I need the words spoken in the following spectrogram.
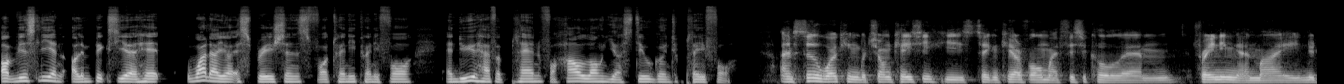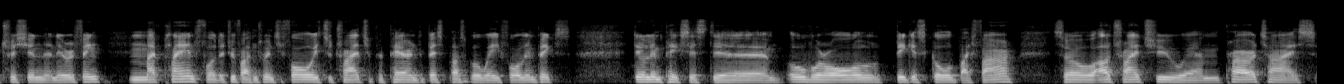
Obviously an olympics year ahead what are your aspirations for 2024 and do you have a plan for how long you're still going to play for I'm still working with Sean Casey. He's taking care of all my physical um, training and my nutrition and everything. My plan for the 2024 is to try to prepare in the best possible way for Olympics. The Olympics is the overall biggest goal by far. So I'll try to um, prioritize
